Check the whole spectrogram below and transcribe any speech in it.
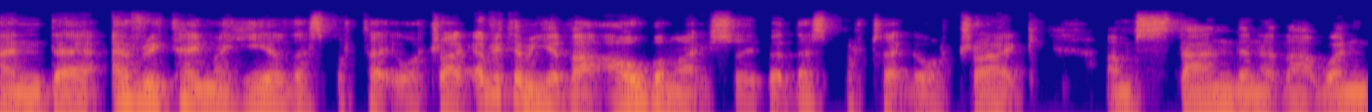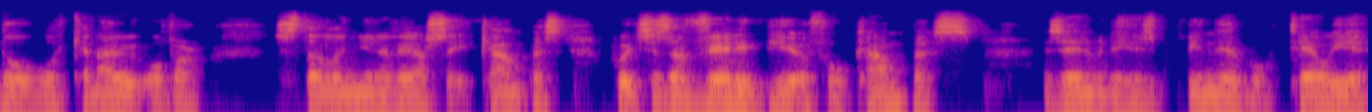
And uh, every time I hear this particular track, every time I hear that album actually, but this particular track, I'm standing at that window looking out over Stirling University campus, which is a very beautiful campus, as anybody who's been there will tell you,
